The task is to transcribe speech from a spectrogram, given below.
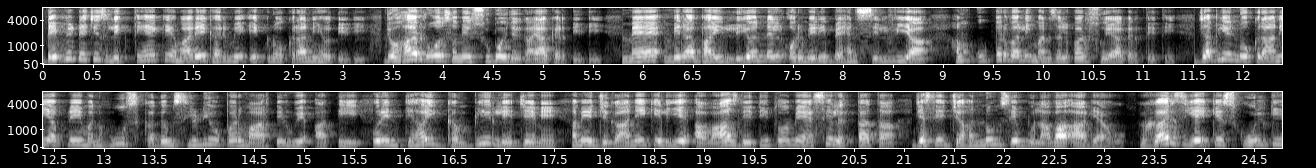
डेविड एचिस लिखते हैं कि हमारे घर में एक नौकरानी होती थी, जो हर रोज हमें सुबह जगाया करती थी। मैं, मेरा भाई लियोनल और मेरी बहन सिल्विया, हम ऊपर वाली मंजिल पर सोया करते थे। जब ये नौकरानी अपने मनहूस कदम सीढ़ियों पर मारते हुए आती और इंतहाई गंभीर लहजे में हमें जगाने के लिए आवाज़ देती तो हमें ऐसे लगता था जैसे जहन्नुम से बुलावा आ गया हो। गर्ज ये कि स्कूल की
